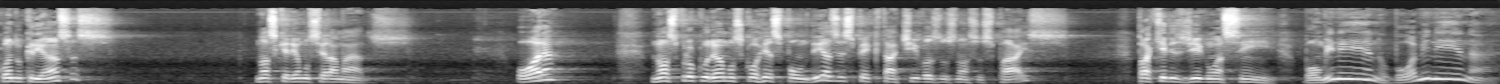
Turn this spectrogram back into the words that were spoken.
Quando crianças, nós queremos ser amados. Ora, nós procuramos corresponder às expectativas dos nossos pais, para que eles digam assim: bom menino, boa menina,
